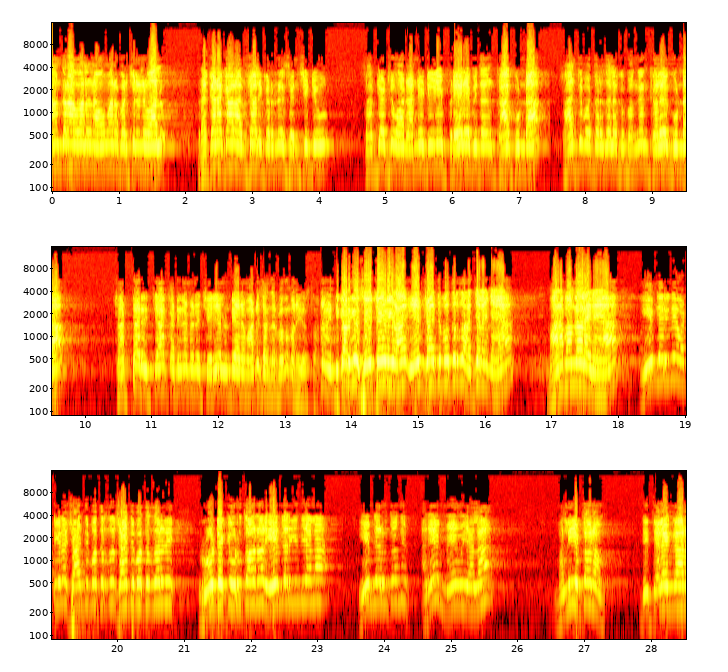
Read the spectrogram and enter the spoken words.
ఆంధ్ర వాళ్ళని అవమానపరిచిన వాళ్ళు రకరకాల అంశాలు ఇక్కడ ఉన్నాయి సెన్సిటివ్ సబ్జెక్ట్స్ వాటన్నిటినీ ప్రేరేపితం కాకుండా శాంతి భద్రతలకు భంగం కలగకుండా చట్టరీత్యా కఠినమైన చర్యలు ఉంటాయనే మాట సందర్భంగా మనం చేస్తాం. ఇంటికాడికి స్వేచ్ఛ కదా ఏం శాంతి భద్రత? హత్యలైనాయా? మానభంగాలైనాయా? ఏం జరిగినాయి వట్టిగా శాంతి భద్రత శాంతి భద్రతలని రోడ్డు ఎక్కి ఉరుతా ఉన్నారు ఏం జరిగింది అలా ఏం జరుగుతుంది? అరే మేము ఎలా మళ్ళీ చెప్తా ఉన్నాం. ఇది తెలంగాణ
